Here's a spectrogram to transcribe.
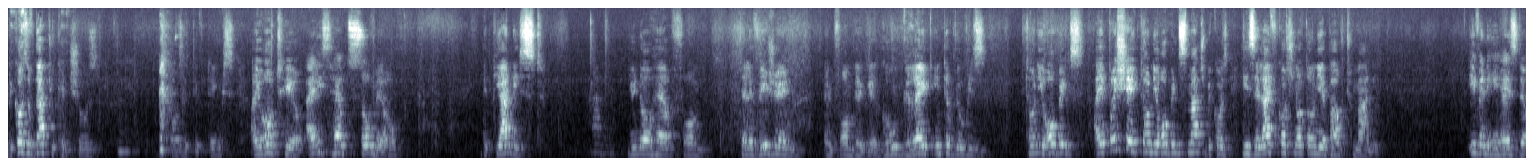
because of that you can choose positive things. I wrote here, Alice Herz Sommer, the pianist, ah, you know her from television and from the g- g- great interview with Tony Robbins. I appreciate Tony Robbins much because he's a life coach not only about money. Even he has the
